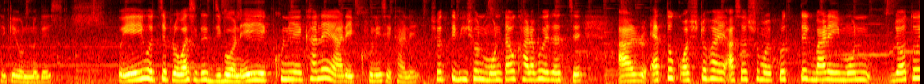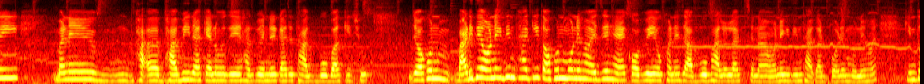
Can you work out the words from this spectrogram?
থেকে অন্য দেশ। তো এই হচ্ছে প্রবাসীদের জীবন। এই এক্ষুনি এখানে আর এক্ষুনি সেখানে। সত্যি ভীষণ মনটাও খারাপ হয়ে যাচ্ছে। আর এত কষ্ট হয় আসার সময় প্রত্যেকবারেই মন যতই মানে ভাবি না কেন যে হাজব্যান্ডের কাছে থাকব বা কিছু, যখন বাড়িতে অনেক দিন থাকি তখন মনে হয় যে হ্যাঁ কবে ওখানে যাব, ভালো লাগছে না, অনেক দিন থাকার পরে মনে হয়। কিন্তু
